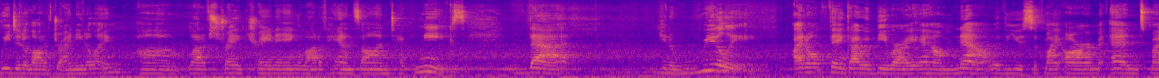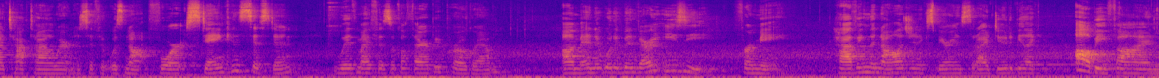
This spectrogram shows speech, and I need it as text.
we did a lot of dry needling, um, a lot of strength training, a lot of hands-on techniques that you know, really, I don't think I would be where I am now with the use of my arm and my tactile awareness if it was not for staying consistent with my physical therapy program. Um, and it would have been very easy for me, having the knowledge and experience that I do, to be like, I'll be fine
